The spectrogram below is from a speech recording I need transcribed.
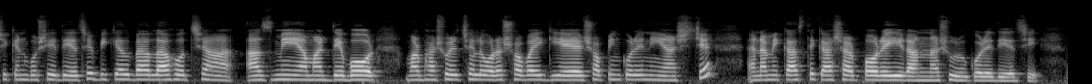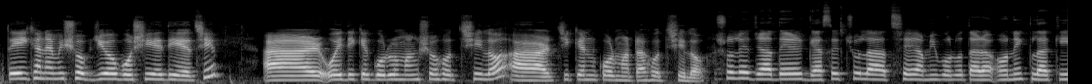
চিকেন বসিয়ে দিয়েছে। বিকেলবেলা হচ্ছে আজমি, আমার দেবর, আমার ভাসুরের ছেলে, ওরা সবাই গিয়ে শপিং করে নিয়ে আসছে। অ্যান্ড আমি কাজ থেকে আসার পরেই রান্না শুরু করে দিয়েছি। তো এইখানে আমি সবজিও বসিয়ে দিয়েছি। আর ওইদিকে গরুর মাংস হচ্ছিল আর চিকেন কোরমাটা হচ্ছিল। আসলে যাদের গ্যাসের চুলা আছে আমি বলব তারা অনেক লাকি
